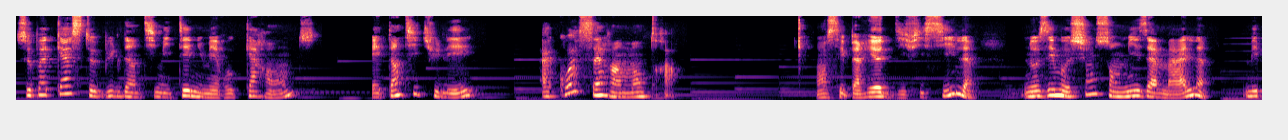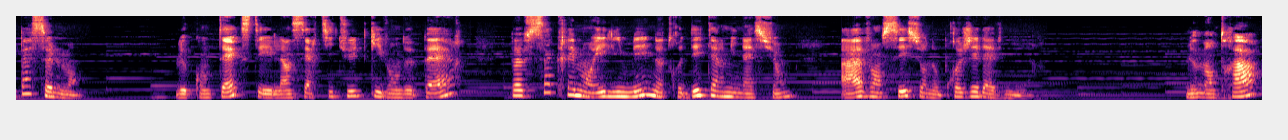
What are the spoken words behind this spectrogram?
Ce podcast Bulle d'intimité numéro 40 est intitulé À quoi sert un mantra? En ces périodes difficiles, nos émotions sont mises à mal, mais pas seulement. Le contexte et l'incertitude qui vont de pair peuvent sacrément élimer notre détermination à avancer sur nos projets d'avenir. Le mantra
